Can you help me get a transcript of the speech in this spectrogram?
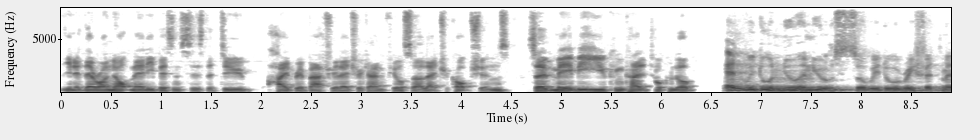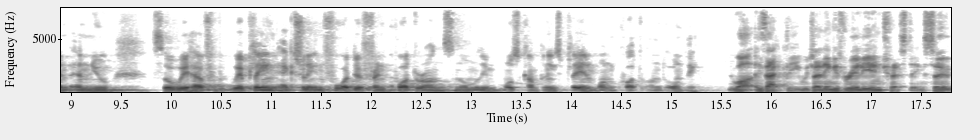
you know, there are not many businesses that do hybrid battery electric and fuel cell electric options. So maybe you can kind of talk a little and we do new and used. So we do refitment and new. So we have we're playing actually in four different quadrants. Normally most companies play in one quadrant only. Well exactly which i think is really interesting. So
